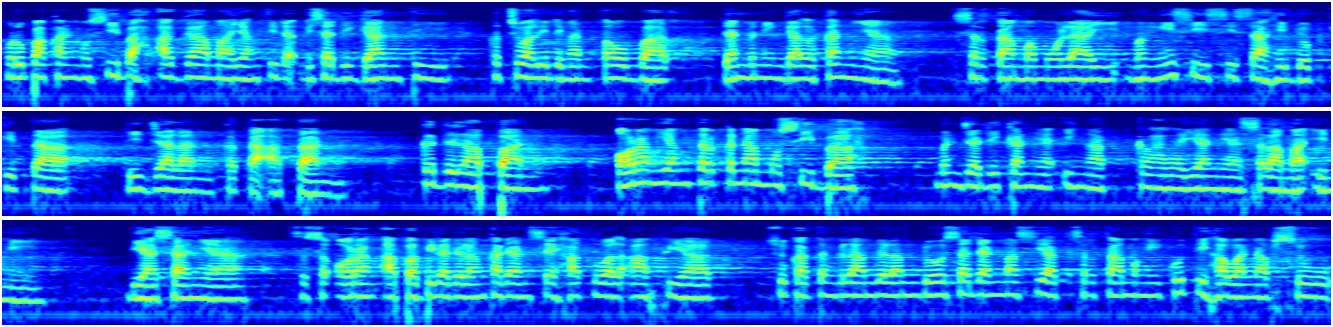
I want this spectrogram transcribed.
merupakan musibah agama yang tidak bisa diganti kecuali dengan taubat dan meninggalkannya serta memulai mengisi sisa hidup kita di jalan ketaatan. Kedelapan, orang yang terkena musibah menjadikannya ingat kelalaiannya selama ini. Biasanya seseorang apabila dalam keadaan sehat walafiat suka tenggelam dalam dosa dan maksiat serta mengikuti hawa nafsu.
